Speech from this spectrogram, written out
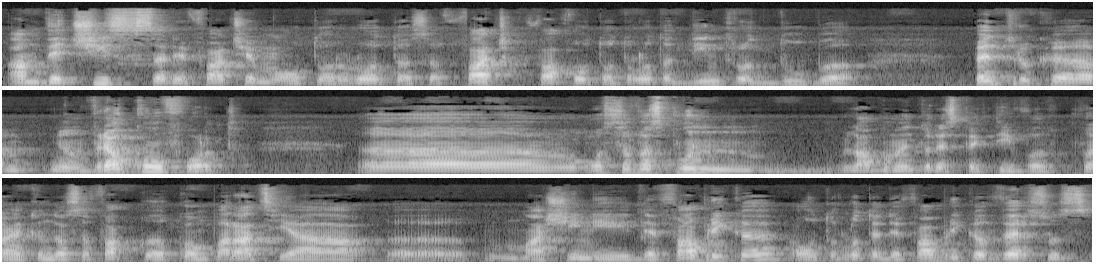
am decis să ne facem o autorulotă, să fac, fac o autorulotă dintr-o dubă, pentru că vreau confort. Uh, o să vă spun la momentul respectiv, până când o să fac comparația uh, mașinii de fabrică, autorulote de fabrică versus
